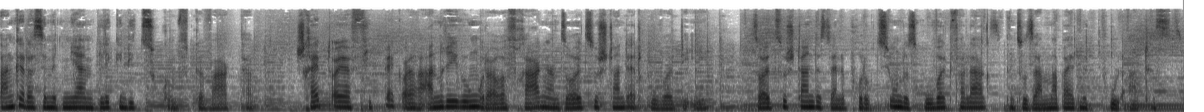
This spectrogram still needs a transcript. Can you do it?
Danke, dass ihr mit mir einen Blick in die Zukunft gewagt habt. Schreibt euer Feedback, eure Anregungen oder eure Fragen an sollzustand.ruwald.de. Sollzustand ist eine Produktion des Ruwald Verlags in Zusammenarbeit mit Pool Artists.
